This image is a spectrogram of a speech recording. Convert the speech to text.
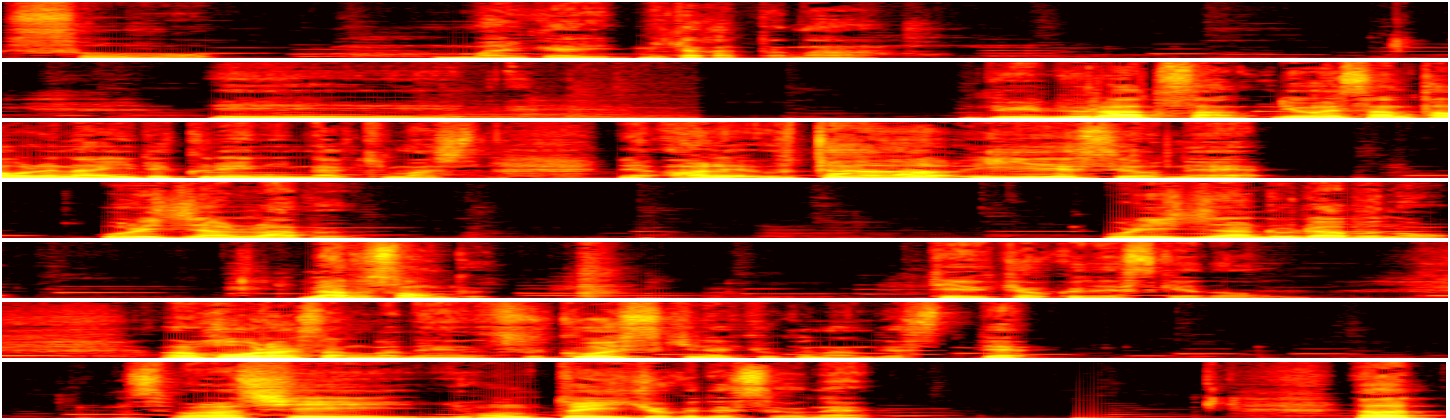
そう、毎回見たかったな。えー、ビブラートさん、りょうへいさん倒れないでくれに泣きました。ね、あれ、歌がいいですよね。オリジナルラブ。オリジナルラブのラブソングっていう曲ですけど、あの、蓬莱さんがね、すごい好きな曲なんですって。素晴らしい、ほんといい曲ですよね。だから、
